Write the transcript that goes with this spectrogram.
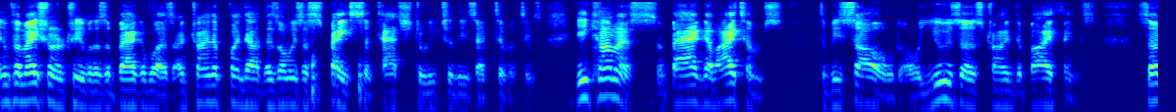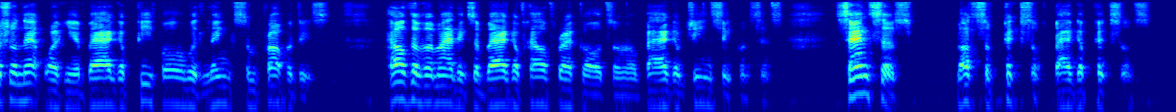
Information retrieval is a bag of words. I'm trying to point out there's always a space attached to each of these activities. E-commerce, a bag of items to be sold or users trying to buy things. Social networking, a bag of people with links and properties. Health informatics, a bag of health records and a bag of gene sequences. Sensors, lots of pixels, bag of pixels.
